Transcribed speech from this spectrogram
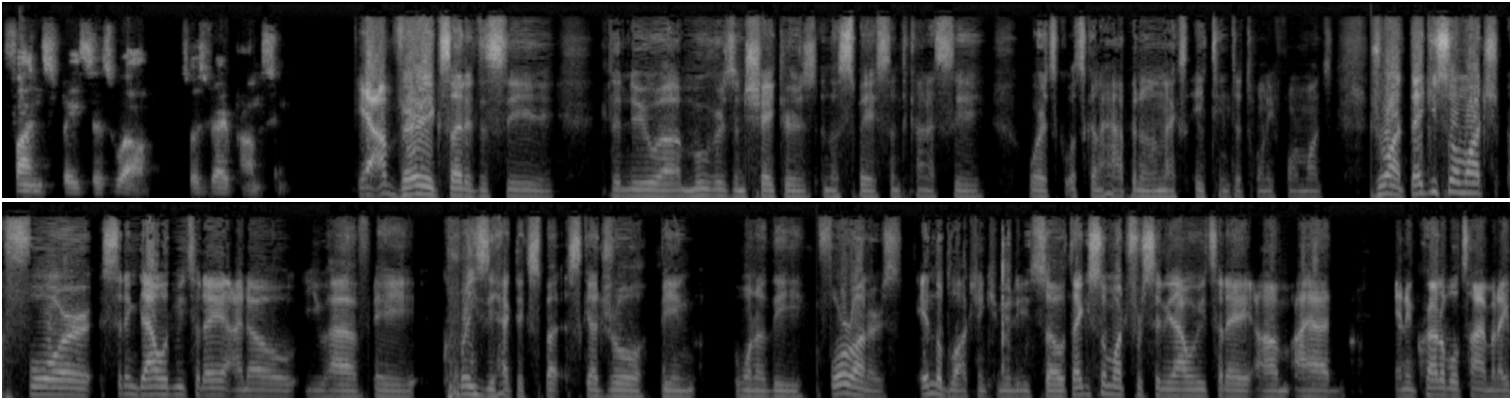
fund space as well. So it's very promising. Yeah, I'm very excited to see the new uh, movers and shakers in the space and to kind of see where it's what's going to happen in the next 18 to 24 months. Juan, thank you so much for sitting down with me today. I know you have a crazy hectic spe- schedule being one of the forerunners in the blockchain community. So thank you so much for sitting down with me today. Um, I had an incredible time and I,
